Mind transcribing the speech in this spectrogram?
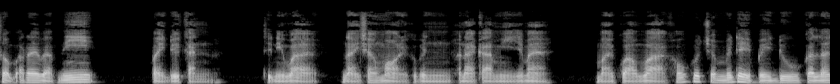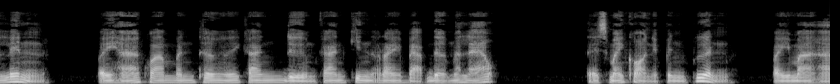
สพอะไรแบบนี้ ไปด้วยกัน ทีนี้ว่า นายช่างหม้อเนี่ยก็เป็นอนาคามีใช่ไหมหมายความว่าเขาก็จะไม่ได้ไปดูกันละเล่น ไปหาความบันเทิงในการดื่มการกินอะไรแบบเดิมนั้นแล้ว แต่สมัยก่อนเนี่ยเป็นเพื่อนไปมาหา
